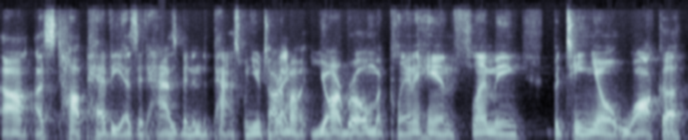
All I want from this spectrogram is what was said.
uh, as top heavy as it has been in the past. When you're talking right. about Yarbrough, McClanahan, Fleming, Patino, Wacha,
